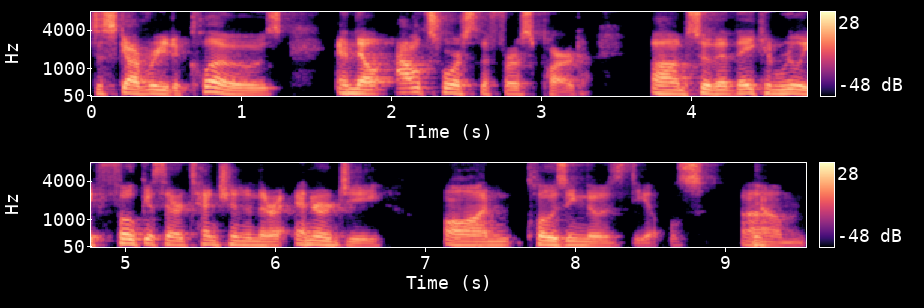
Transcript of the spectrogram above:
discovery to close, and they'll outsource the first part um, so that they can really focus their attention and their energy on closing those deals. Yeah. Um,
